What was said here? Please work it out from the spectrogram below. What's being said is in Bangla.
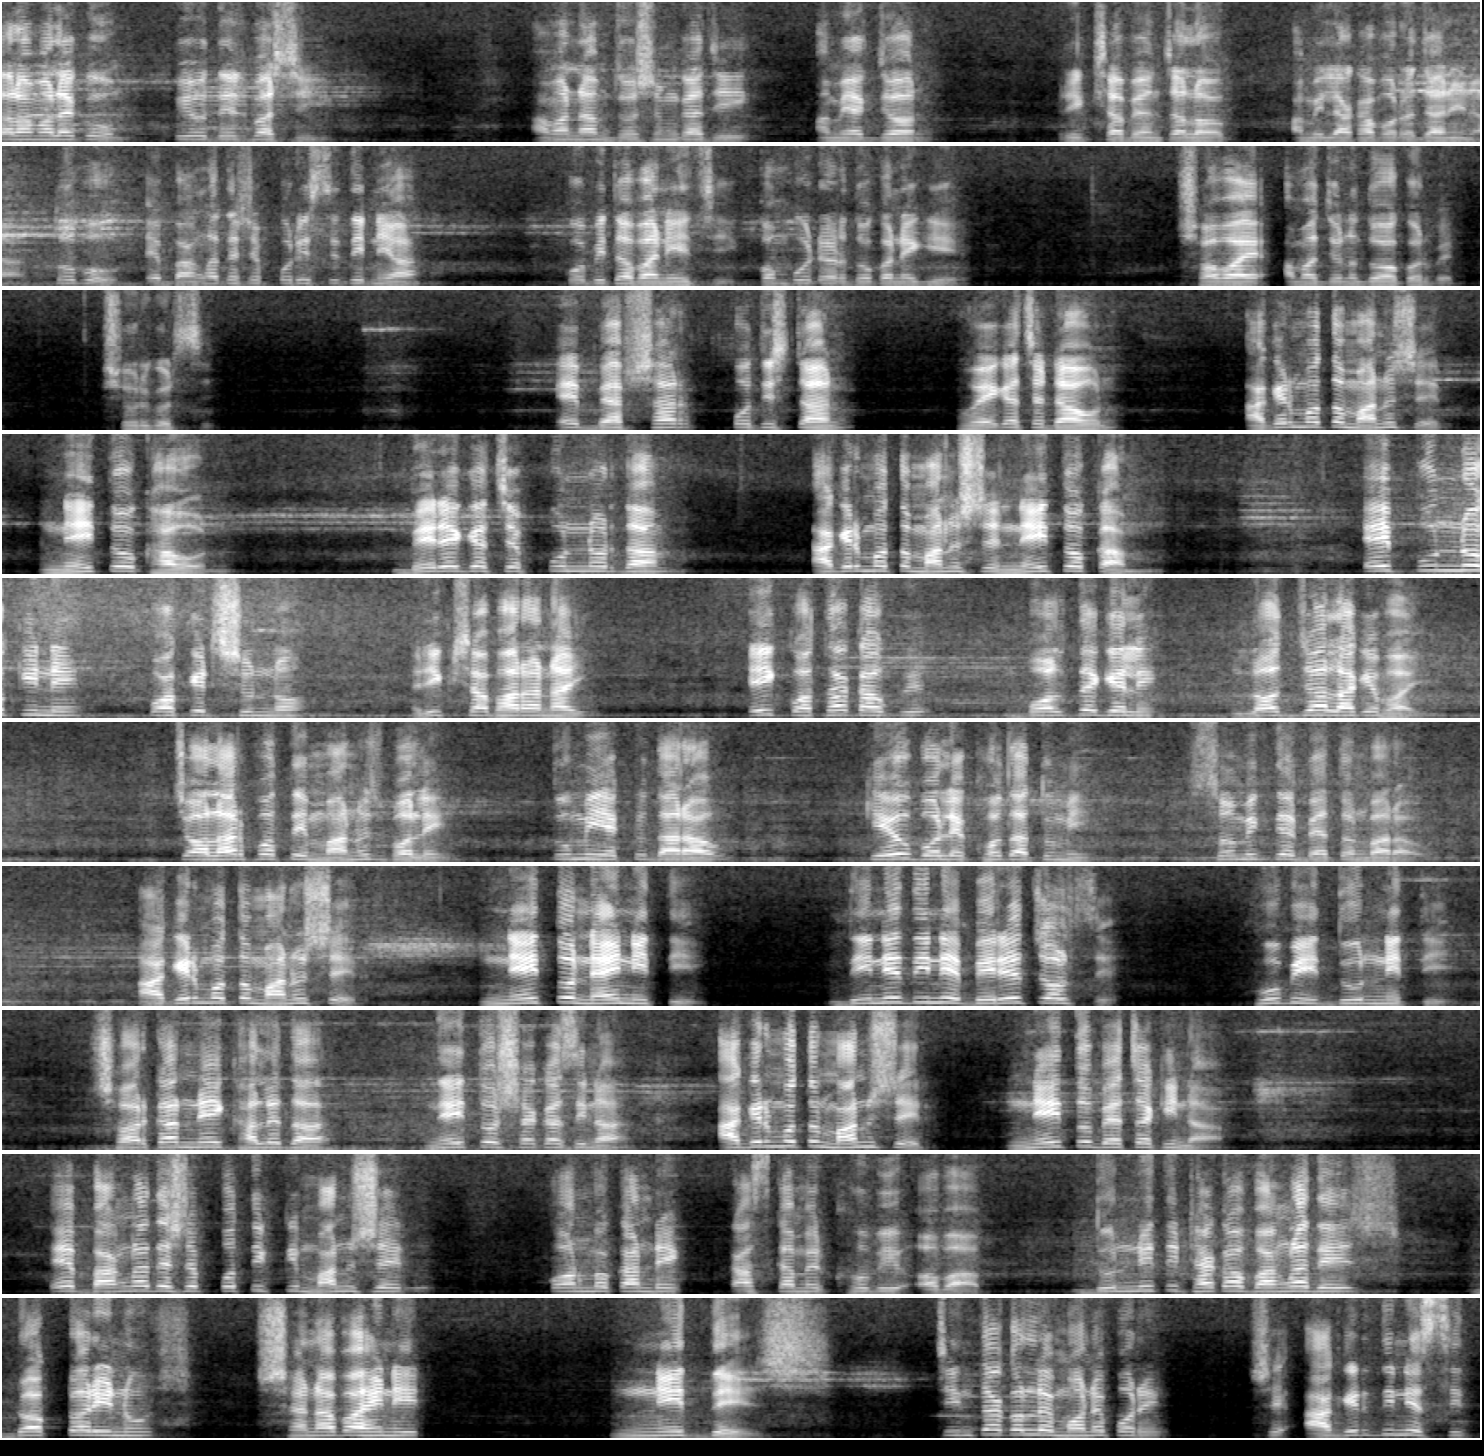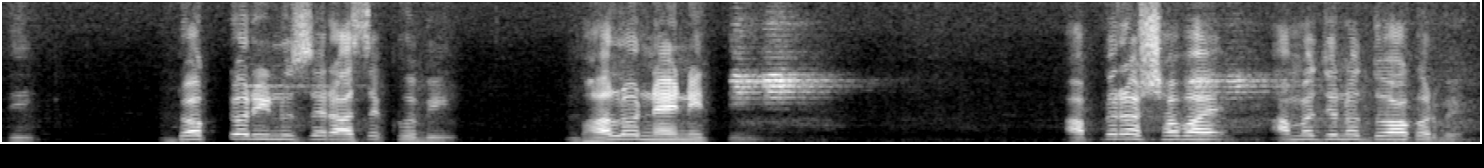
সালাম আলাইকুম, প্রিয় দেশবাসী। আমার নাম জসিম গাজী, আমি একজন রিক্সা ভ্যান চালক, আমি লেখাপড়া জানি না। তবু এ বাংলাদেশের পরিস্থিতি নিয়ে কবিতা বানিয়েছি কম্পিউটার দোকানে গিয়ে। সবাই আমার জন্য দোয়া করবেন। শুরু করছি। এই ব্যবসার প্রতিষ্ঠান হয়ে গেছে ডাউন আগের মতো মানুষের নেই তো খাওন। বেড়ে গেছে পণ্যর দাম। আগের মতো মানুষের নেই তো কাম। এই পুণ্য কিনে পকেট শূন্য, রিক্সা ভাড়া নাই। এই কথা কাউকে বলতে গেলে লজ্জা লাগে ভাই। চলার পথে মানুষ বলে, তুমি একটু দাঁড়াও। কেউ বলে, খোদা, তুমি শ্রমিকদের বেতন বাড়াও। আগের মতো মানুষের নেই তো ন্যায় নীতি। দিনে দিনে বেড়ে চলছে খুবই দুর্নীতি। সরকার নেই খালেদা, নেই তো শেখ হাসিনা। আগের মতন মানুষের নেই তো বেচা কিনা। এ বাংলাদেশের প্রত্যেকটি মানুষের কর্মকাণ্ডে কাজকামের খুবই অভাব। দুর্নীতি ঠেকাও বাংলাদেশ, ডক্টর ইনুস, সেনাবাহিনীর নির্দেশ। চিন্তা করলে মনে পড়ে, সে আগের দিনের স্মৃতি ডক্টর ইনুসের আছে খুবই ভালো ন্যায় নীতি আপনারা সবাই আমার জন্য দোয়া করবেন।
